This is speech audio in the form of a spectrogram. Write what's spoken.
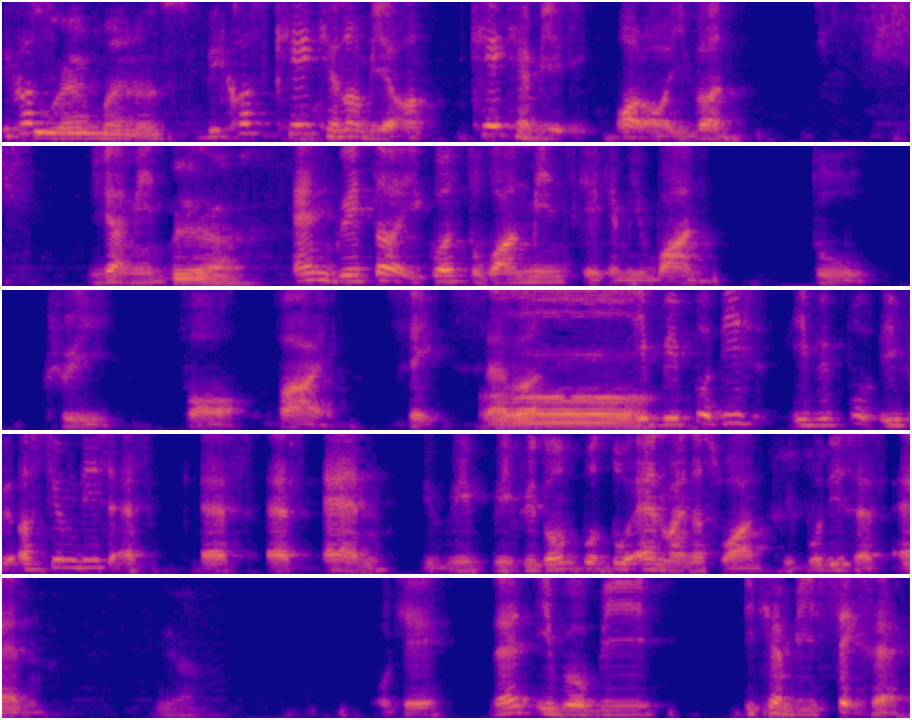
Because Two N minus. because k cannot be on k can be odd or even. You get what I mean? Oh, yeah. n greater equals to one means k can be one, two, three, four, five, six, seven. Oh. If we put this, if we put, if you assume this as as as n, if we if you don't put two n minus one, we put this as n. yeah. okay, then it will be, it can be 6 eh.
